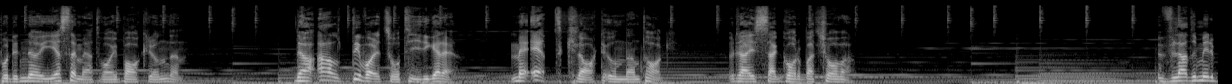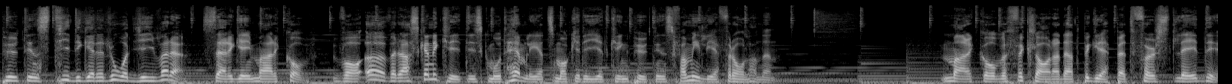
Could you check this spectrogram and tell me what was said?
borde nöja sig med att vara i bakgrunden. Det har alltid varit så tidigare, med ett klart undantag. Raisa Gorbatjova. Vladimir Putins tidigare rådgivare, Sergej Markov, var överraskande kritisk mot hemlighetsmakeriet kring Putins familjeförhållanden. Markov förklarade att begreppet First Lady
